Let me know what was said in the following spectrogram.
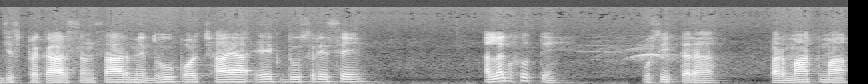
जिस प्रकार संसार में धूप और छाया एक दूसरे से अलग होते हैं उसी तरह परमात्मा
